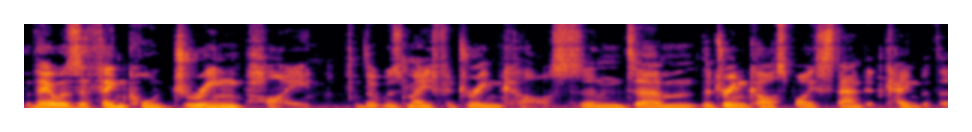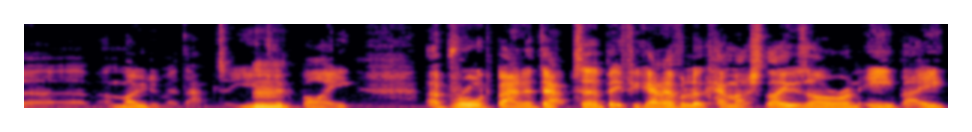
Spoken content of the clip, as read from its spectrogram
there was a thing called Dream Pi that was made for Dreamcast, and um, the Dreamcast by standard came with a, a modem adapter. You Hmm. could buy a broadband adapter, but if you go and have a look how much those are on eBay,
